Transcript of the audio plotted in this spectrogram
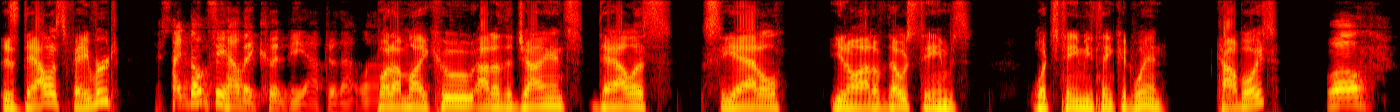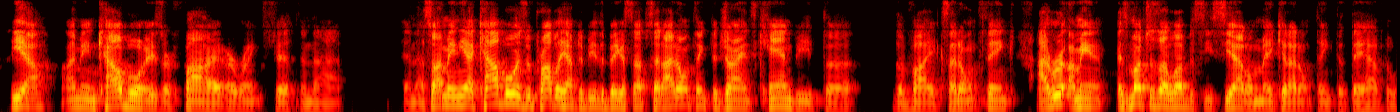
Is Dallas favored? I don't see how they could be after that last. But I'm like, who out of the Giants, Dallas, Seattle, you know, out of those teams, which team you think could win? Cowboys? Well, yeah. I mean, Cowboys are five are ranked fifth in that, And so I mean, yeah, Cowboys would probably have to be the biggest upset. I don't think the Giants can beat the the Vikes. I don't think I. Re- I mean, as much as I love to see Seattle make it, I don't think that they have the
